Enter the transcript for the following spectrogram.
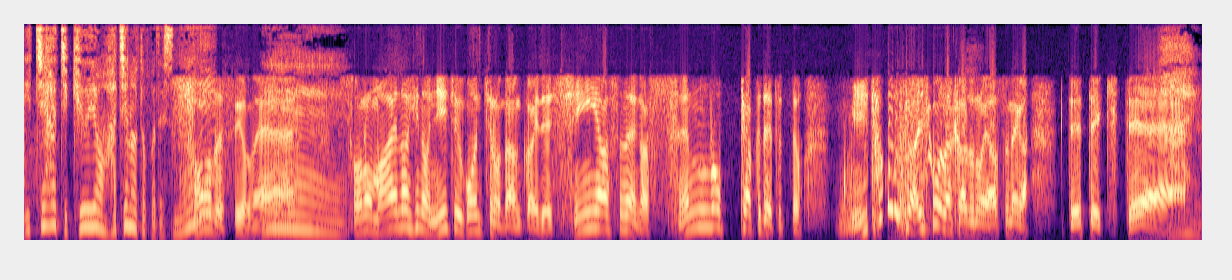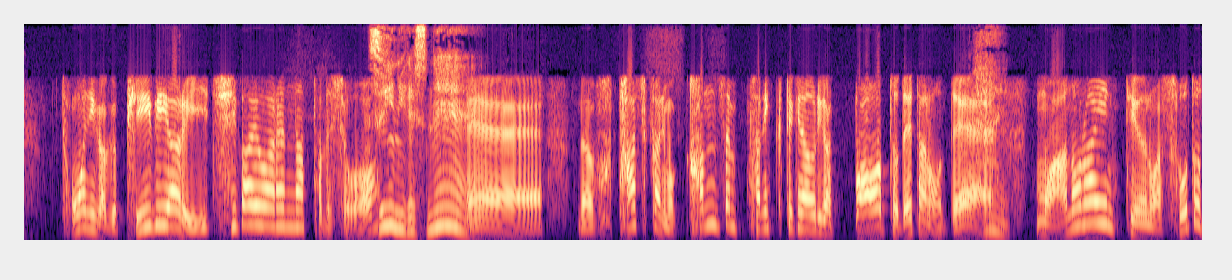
18948のとこですね。そうですよね。えー、その前の日の25日の段階で、新安値が1600出てって、見たことないような数の安値が出てきて、はいとにかく PBR1 倍割れになったでしょ？ついにですね。ええー確かにもう完全パニック的な売りがボーっと出たので、はい、もうあのラインっていうのは相当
